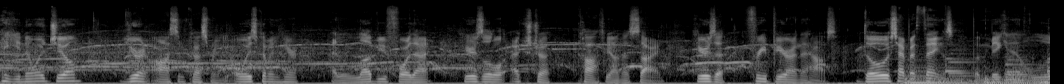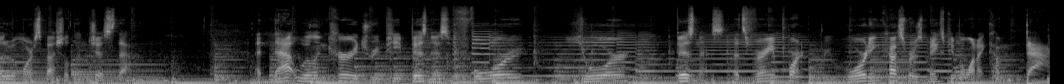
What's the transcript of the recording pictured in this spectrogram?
hey, you know what, Jill? You're an awesome customer. You always come in here. I love you for that. Here's a little extra coffee on the side here's a free beer in the house. Those type of things, but making it a little bit more special than just that. And that will encourage repeat business for your business. That's very important. Rewarding customers makes people want to come back.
